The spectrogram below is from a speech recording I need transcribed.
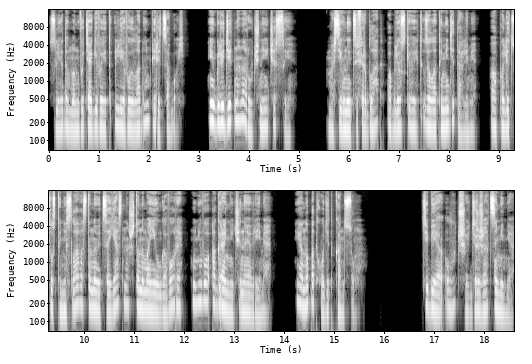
Следом он вытягивает левую ладонь перед собой и глядит на наручные часы. Массивный циферблат поблескивает золотыми деталями, а по лицу Станислава становится ясно, что на мои уговоры у него ограниченное время, и оно подходит к концу. «Тебе лучше держаться меня»,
